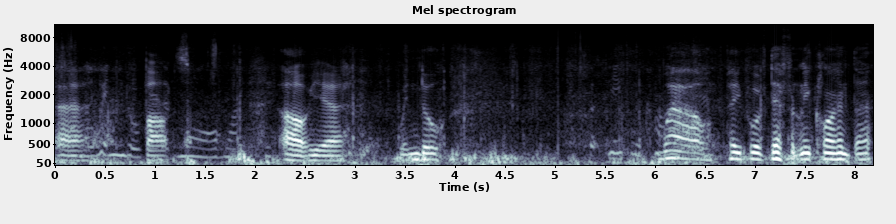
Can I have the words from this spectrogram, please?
uh, the wind will butts. get more once you oh yeah, Windle. But people can't. Wow, people have definitely climbed that.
